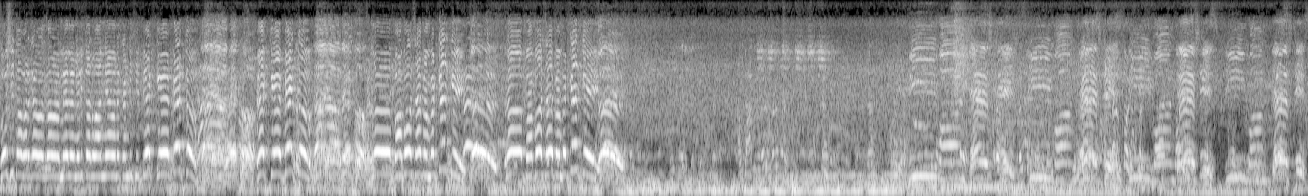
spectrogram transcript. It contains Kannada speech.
ಶೋಷಿತ ವರ್ಗಗಳ ಮೇಲೆ ನಡೀತಾ ಇರುವ ಅನ್ಯಾಯವನ್ನು ಖಂಡಿಸಿ ಬೇಕೇ ಬೇಕು ಬೇಕೇ ಬೇಕು ಹಲೋ ಬಾಬಾ ಸಾಹೇಬ್ ಅಂಬೇಡ್ಕರ್ ಗೆ ಹಲೋ ಬಾಬಾ ಸಾಹೇಬ್ ಅಂಬೇಡ್ಕರ್ ಗೆ We want Justice. we want Justice. we want Justice. we want Justice.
